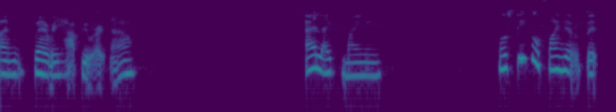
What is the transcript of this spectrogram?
I'm very happy right now. I like mining. Most people find it a bit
